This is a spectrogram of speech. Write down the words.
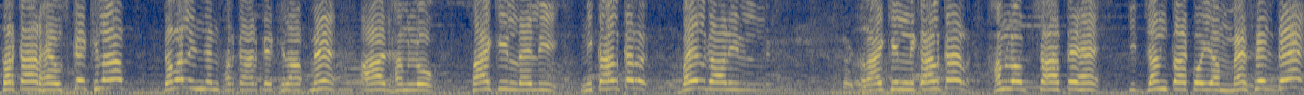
सरकार है उसके खिलाफ, डबल इंजन सरकार के खिलाफ में आज हम लोग साइकिल रैली निकालकर बैलगाड़ी साइकिल निकालकर हम लोग चाहते हैं कि जनता को यह मैसेज दें।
